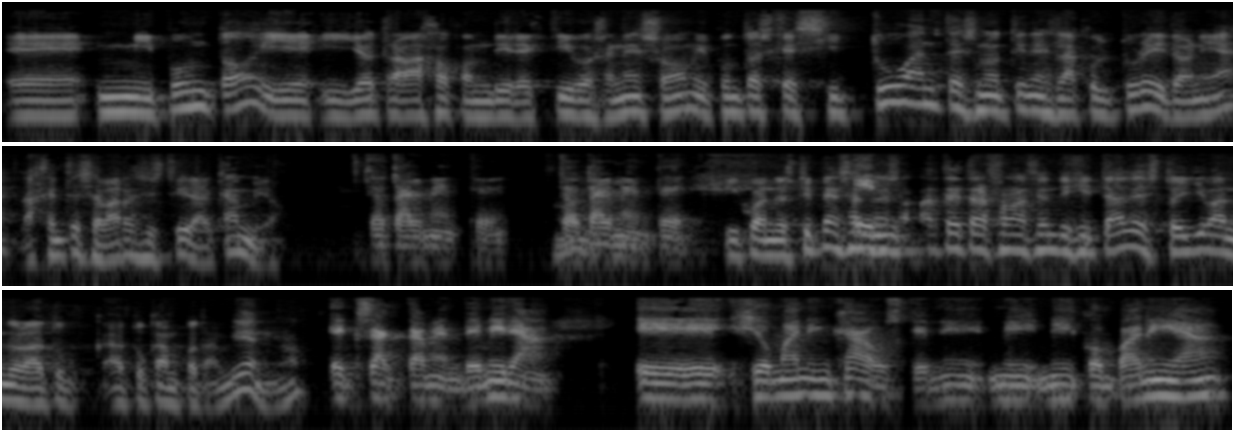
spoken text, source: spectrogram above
Eh, mi punto, y, y, yo trabajo con directivos en eso, mi punto es que si tú antes no tienes la cultura idónea, la gente se va a resistir al cambio. Totalmente, totalmente. Y cuando estoy pensando en, esa parte de transformación digital, estoy llevándola a tu, a tu campo también, ¿no? Exactamente. Mira, eh, Human in House, que es mi, mi, compañía,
